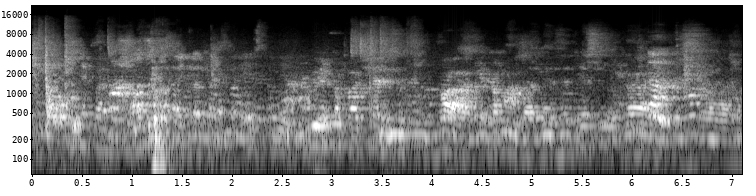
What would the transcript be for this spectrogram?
Все нормально? Ні-ні-ні. Два команда, одна из Одессы, другая Да. из э,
